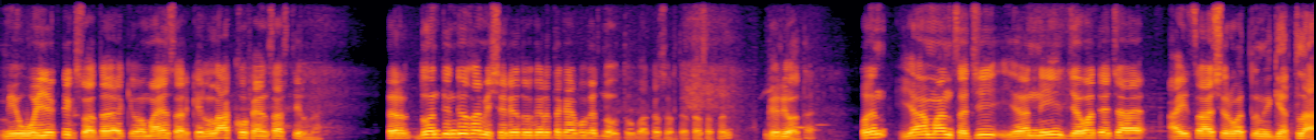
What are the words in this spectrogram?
मी वैयक्तिक स्वतः किंवा माझ्यासारखे लाखो फॅन्स असतील ना तर दोन तीन दिवस आम्ही शर्यत वगैरे तर काय बघत नव्हतो बाका सुरता तसा पण घरी होता. पण या माणसाची यांनी जेव्हा त्याच्या आईचा आशीर्वाद तुम्ही घेतला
